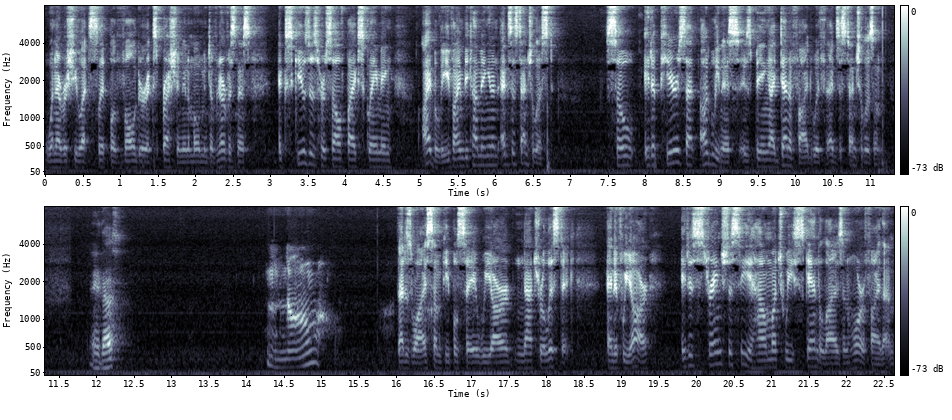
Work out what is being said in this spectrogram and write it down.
whenever she lets slip a vulgar expression in a moment of nervousness, excuses herself by exclaiming, I believe I'm becoming an existentialist. So it appears that ugliness is being identified with existentialism. Any thoughts? No. That is why some people say we are naturalistic. And if we are, it is strange to see how much we scandalize and horrify them.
